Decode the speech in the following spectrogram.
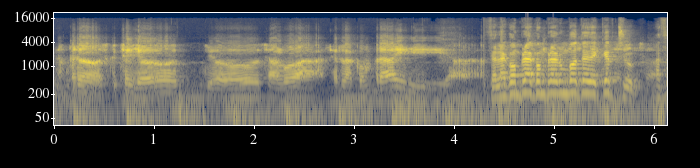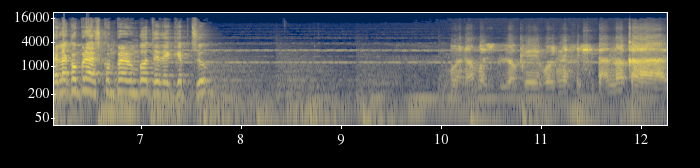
no, Pero, escuche, yo, yo salgo a hacer la compra y a... Hacer la compra es comprar un bote de ketchup. Hacer la compra es comprar un bote de ketchup. Bueno, pues lo que voy necesitando cada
